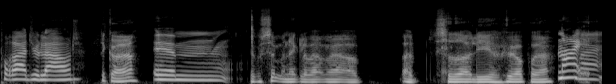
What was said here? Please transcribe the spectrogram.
på Radio Loud. Det gør jeg. Øhm, Jeg kunne simpelthen ikke lade være med at, at sidde og lige høre på jer. nej, Nej.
